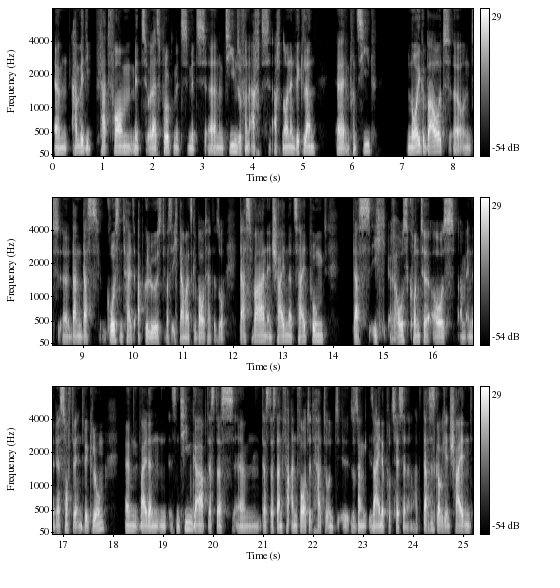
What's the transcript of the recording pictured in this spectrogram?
ähm, haben wir die Plattform mit oder das Produkt mit mit äh, einem Team so von acht acht neun Entwicklern äh, im Prinzip neu gebaut äh, und äh, dann das größtenteils abgelöst, was ich damals gebaut hatte. So, das war ein entscheidender Zeitpunkt, dass ich raus konnte aus am Ende der Softwareentwicklung, ähm, weil dann es ein Team gab, dass das, ähm, dass das dann verantwortet hat und äh, sozusagen seine Prozesse dann hat. Das ist, glaube ich, entscheidend,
